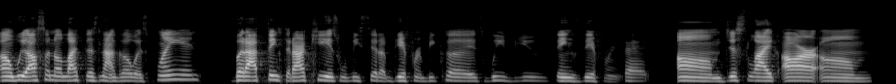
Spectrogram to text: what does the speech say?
Um, we also know life does not go as planned, but I think that our kids will be set up different because we view things different. Facts. Um, just like our um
